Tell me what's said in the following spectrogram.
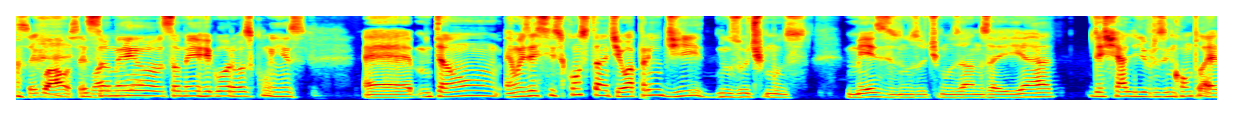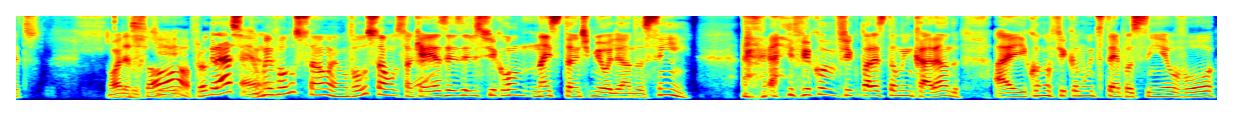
Sou igual, sou eu igual. sou meio, sou meio rigoroso com isso. É, então, é um exercício constante. Eu aprendi nos últimos meses, nos últimos anos aí, a deixar livros incompletos. Olha Porque só, progresso. É cara. uma evolução, é uma evolução. Só que É. aí, às vezes, eles ficam na estante me olhando assim. Aí fico, fico, parece que estão me encarando. Aí, quando fica muito tempo assim, eu vou,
